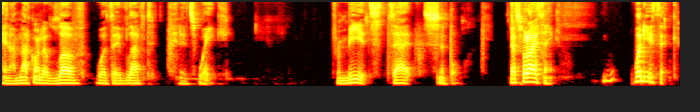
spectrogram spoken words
and I'm not going to love what they've left in its wake. For me, it's that simple. That's what I think. What do you think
